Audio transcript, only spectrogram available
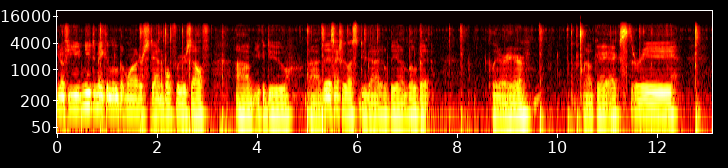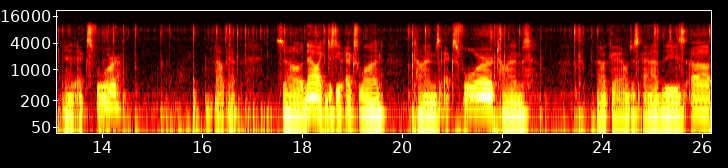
you know if you need to make it a little bit more understandable for yourself um, you could do uh, this. Actually let's do that. It'll be a little bit clearer here. Okay x3 and x4 okay so now I can just do x1 times x4 times, okay, I'll just add these up,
